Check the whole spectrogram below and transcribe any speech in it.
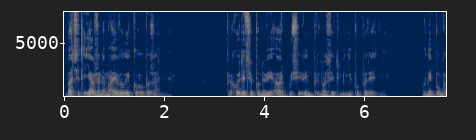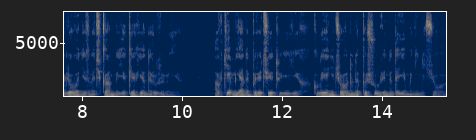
Бачите, я вже не маю великого бажання. Приходячи по нові аркуші, він приносить мені попередні. Вони помальовані значками, яких я не розумію. А втім, я не перечитую їх. Коли я нічого не напишу, він не дає мені нічого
